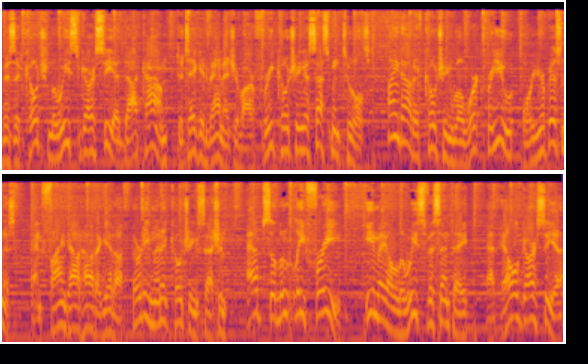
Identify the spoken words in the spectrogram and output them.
Visit CoachLuisGarcia.com to take advantage of our free coaching assessment tools. Find out if coaching will work for you or your business, and find out how to get a 30 minute coaching session absolutely free. Email Luis Vicente at lgarcia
